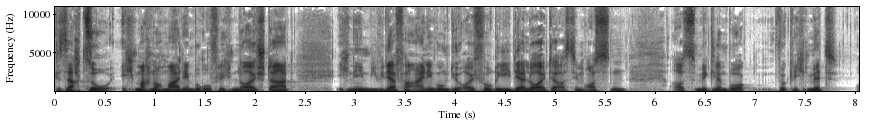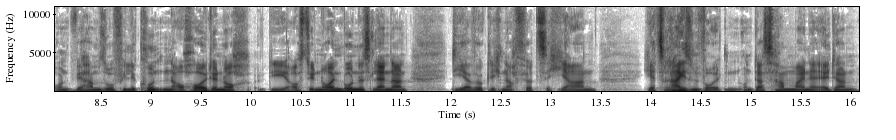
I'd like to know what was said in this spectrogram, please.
gesagt, so, ich mache nochmal den beruflichen Neustart. Ich nehme die Wiedervereinigung, die Euphorie der Leute aus dem Osten, aus Mecklenburg wirklich mit. Und wir haben so viele Kunden, auch heute noch, die aus den neuen Bundesländern, die ja wirklich nach 40 Jahren jetzt reisen wollten. Und das haben meine Eltern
